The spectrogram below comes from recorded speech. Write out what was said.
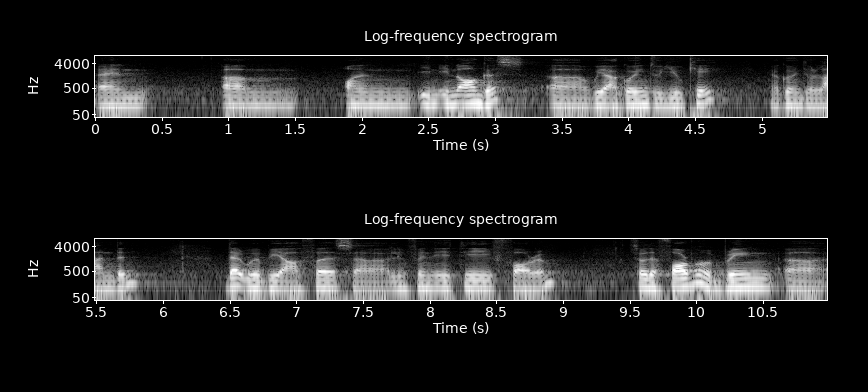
And um, on in, in August, uh, we are going to UK. We are going to London. That will be our first uh, Linfinity forum. So the forum will bring uh,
